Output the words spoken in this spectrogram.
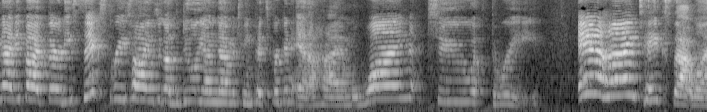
95-36. Three times we got the dual young gun between Pittsburgh and Anaheim. One, two, three. Anaheim takes that one.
